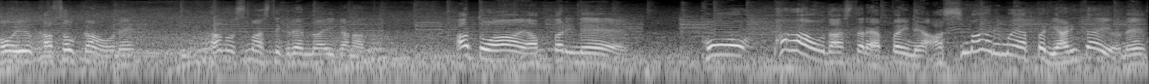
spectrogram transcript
こういう加速感をね楽しませてくれるのはいいかなと。あとはやっぱりねこうパワーを出したらやっぱりね足回りもやっぱりやりたいよね。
